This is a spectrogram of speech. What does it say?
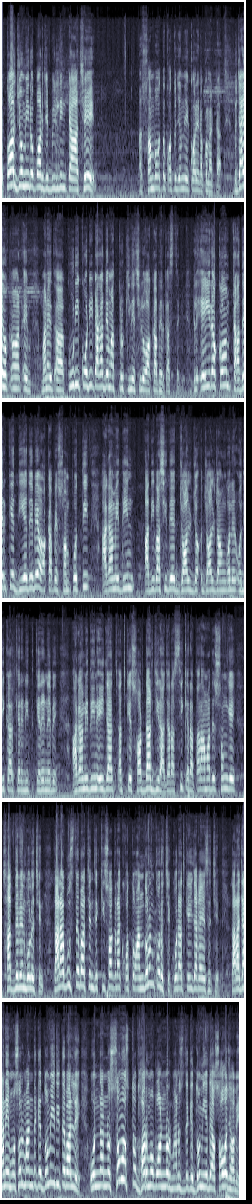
একর জমির ওপর যে বিল্ডিংটা আছে সম্ভবত কত যেন এ করে এরকম একটা। তো যাই হোক, আমার মানে কুড়ি কোটি টাকা দিয়ে মাত্র কিনেছিল ওয়াকাপের কাছ থেকে। তাহলে এই রকম তাদেরকে দিয়ে দেবে ওয়াকাপের সম্পত্তি। আগামী দিন আদিবাসীদের জল জল জঙ্গলের অধিকার কেড়ে কেড়ে নেবে। আগামী দিন এই যা আজকে সর্দারজিরা, যারা শিখেরা, তারা আমাদের সঙ্গে সাথ দেবেন বলেছেন। তারা বুঝতে পারছেন যে কৃষকরা কত আন্দোলন করেছে, করে আজকে এই জায়গায় এসেছে। তারা জানে মুসলমানদেরকে দমিয়ে দিতে পারলে অন্যান্য সমস্ত ধর্ম, বর্ণর মানুষদেরকে দমিয়ে দেওয়া সহজ হবে।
